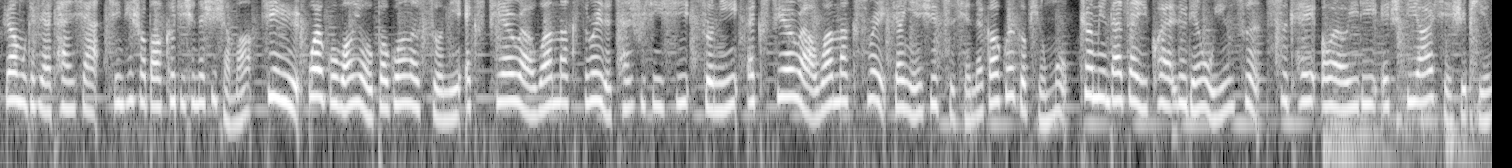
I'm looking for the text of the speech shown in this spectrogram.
让我们赶紧来看一下今天刷爆科技圈的是什么。近日，外国网友曝光了索尼 Xperia One Mark III 的参数信息。索尼 Xperia One Mark III 将延续此前的高规格屏幕，正面搭载一块6.5英寸 4K OLED HDR 显示屏，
